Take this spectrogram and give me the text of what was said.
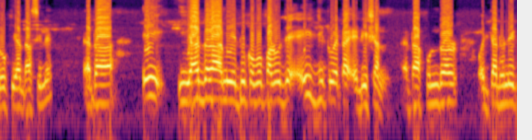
লোক ইয়াত আছিলে। এটা এই ইয়াৰ দ্বাৰা আমি এইটো ক'ব পাৰোঁ যে এই যিটো এটা এডিশ্যন এটা সুন্দৰ অত্যাধুনিক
